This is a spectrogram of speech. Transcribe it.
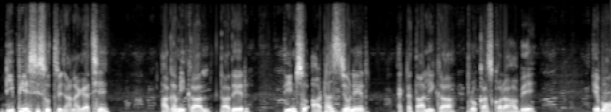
ডিপিএসসি সূত্রে জানা গেছে, আগামীকাল তাদের তিনশো আঠাশ জনের একটা তালিকা প্রকাশ করা হবে এবং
